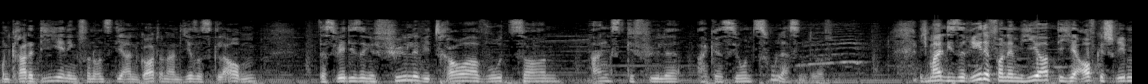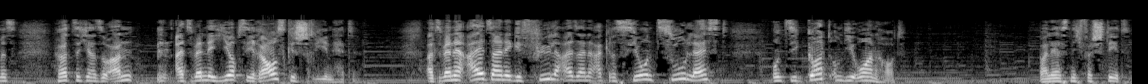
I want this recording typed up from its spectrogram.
und gerade diejenigen von uns, die an Gott und an Jesus glauben, dass wir diese Gefühle wie Trauer, Wut, Zorn, Angstgefühle, Aggression zulassen dürfen. Ich meine, diese Rede von dem Hiob, die hier aufgeschrieben ist, hört sich ja so an, als wenn der Hiob sie rausgeschrien hätte. Als wenn er all seine Gefühle, all seine Aggression zulässt und sie Gott um die Ohren haut. Weil er es nicht versteht.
